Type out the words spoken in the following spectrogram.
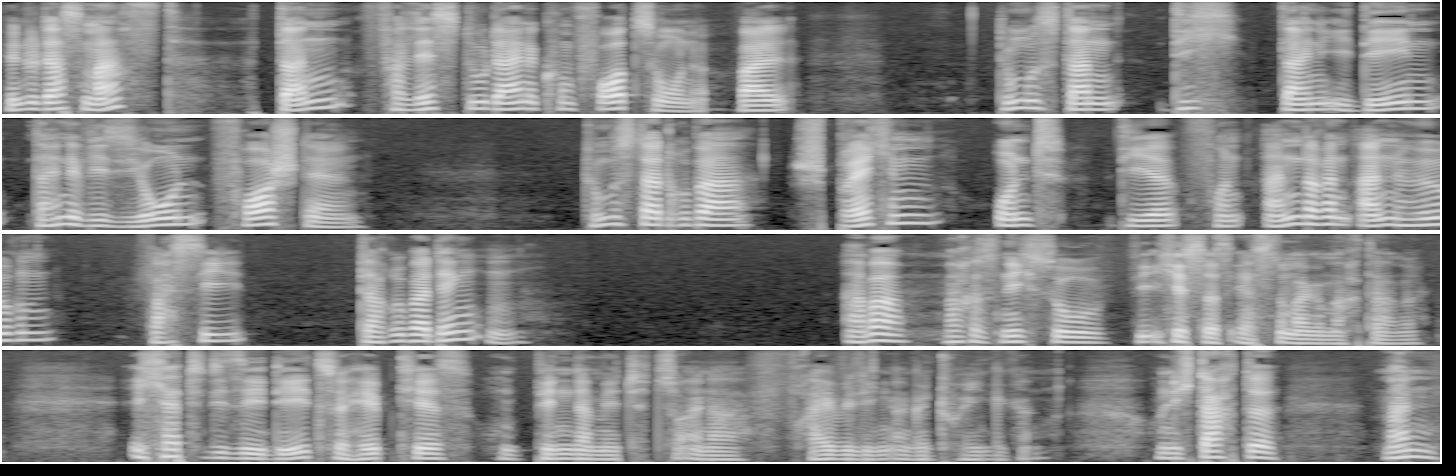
Wenn du das machst, dann verlässt du deine Komfortzone, weil du musst dann dich, deine Ideen, deine Vision vorstellen. Du musst darüber sprechen und dir von anderen anhören, was sie darüber denken. Aber mach es nicht so, wie ich es das erste Mal gemacht habe. Ich hatte diese Idee zu Helptiers und bin damit zu einer freiwilligen Agentur hingegangen. Und ich dachte, Mann,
